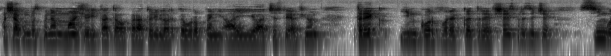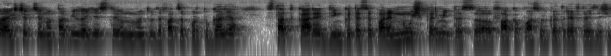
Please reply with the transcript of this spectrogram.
așa cum vă spuneam, majoritatea operatorilor europeni ai acestui avion trec in corpore către F-16. Singura excepție notabilă este în momentul de față Portugalia, stat care, din câte se pare, nu își permite să facă pasul către F-35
